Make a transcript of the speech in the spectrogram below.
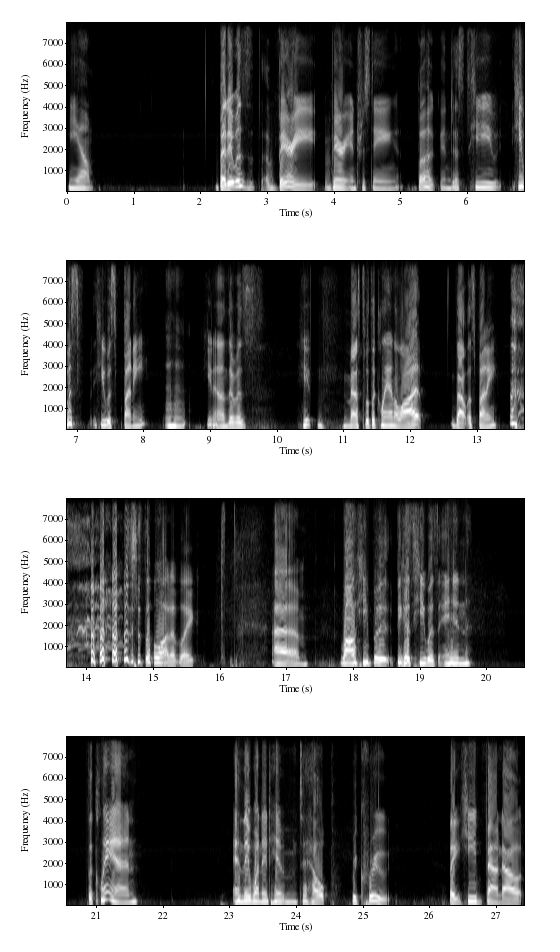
Yeah. But it was a very, very interesting book. And just he, he was, he was funny. Mm-hmm. You know, there was, he messed with the clan a lot. That was funny. just a lot of like um while he was because he was in the clan and they wanted him to help recruit like he found out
